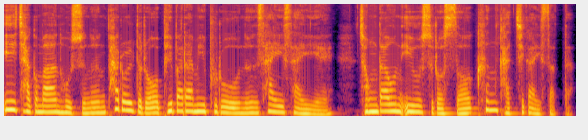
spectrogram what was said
이 자그마한 호수는 8월 들어 비바람이 불어오는 사이사이에 정다운 이웃으로서 큰 가치가 있었다.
